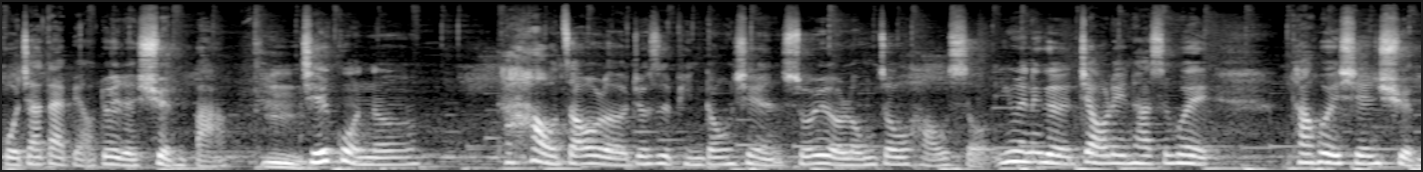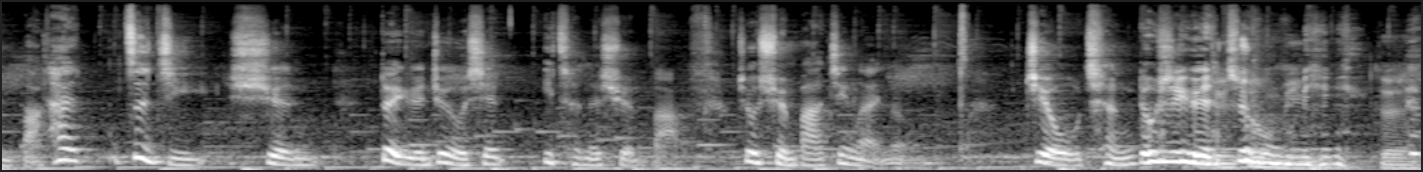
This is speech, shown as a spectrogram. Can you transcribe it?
国家代表队的选拔，嗯，结果呢？他号召了就是屏东县所有龙舟好手，因为那个教练他是会他会先选拔，他自己选队员就有先一层的选拔，就选拔进来呢，九成都是原住民，民对，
